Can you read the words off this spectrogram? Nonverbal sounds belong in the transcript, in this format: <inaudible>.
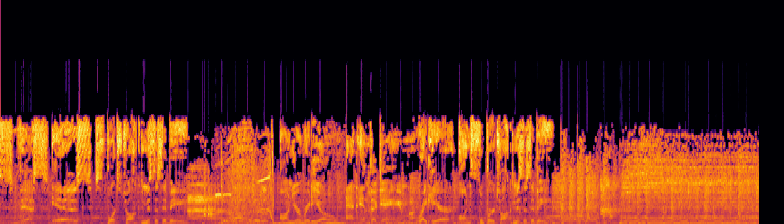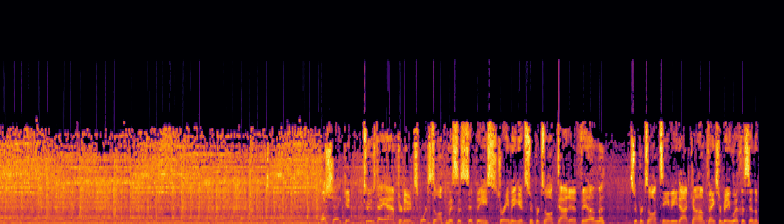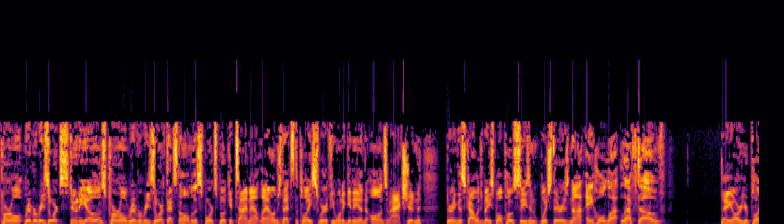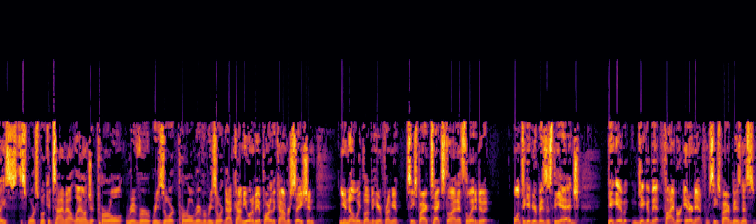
This, this is Sports Talk Mississippi. On your radio and in the game, right here on Super Talk Mississippi. Shake it. Tuesday afternoon, Sports Talk Mississippi, streaming at supertalk.fm supertalktv.com. Thanks for being with us in the Pearl River Resort studios. Pearl River Resort, that's the home of the sports book at Timeout Lounge. That's the place where if you want to get in on some action during this college baseball postseason, which there is not a whole lot left of, they are your place. The sportsbook at Timeout Lounge at Pearl River Resort, pearlriverresort.com. You want to be a part of the conversation? You know we'd love to hear from you. C Spire text line. That's the way to do it. Want to give your business the edge? Gigabit fiber internet from C Spire Business,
